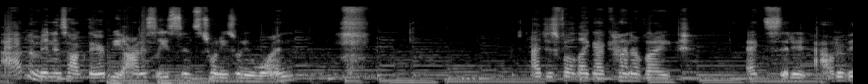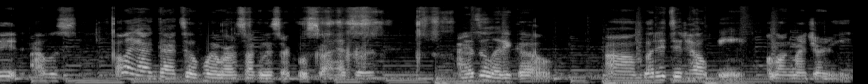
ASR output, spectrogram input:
I haven't been in talk therapy honestly since 2021. I just felt like I kind of like exited out of it. I was felt like I got to a point where I was talking in circles, so I had to I had to let it go. Um, but it did help me along my journey.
